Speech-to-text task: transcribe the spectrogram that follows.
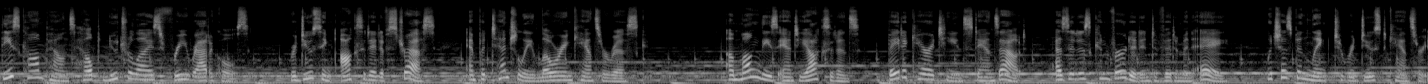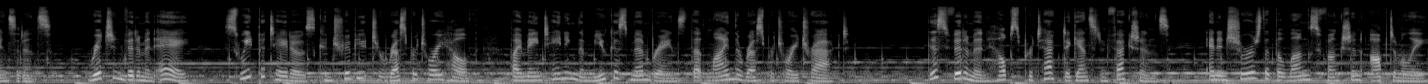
These compounds help neutralize free radicals, reducing oxidative stress and potentially lowering cancer risk. Among these antioxidants, beta carotene stands out as it is converted into vitamin A, which has been linked to reduced cancer incidence. Rich in vitamin A, sweet potatoes contribute to respiratory health by maintaining the mucous membranes that line the respiratory tract. This vitamin helps protect against infections and ensures that the lungs function optimally.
